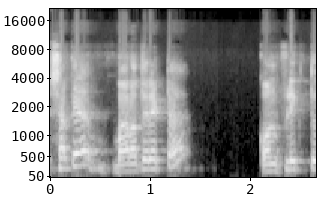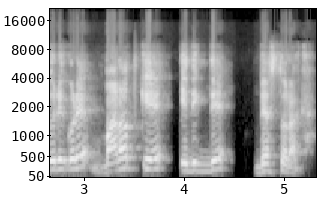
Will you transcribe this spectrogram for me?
সাথে ভারতের একটা কনফ্লিক্ট তৈরি করে ভারতকে এদিক দিয়ে ব্যস্ত রাখা।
